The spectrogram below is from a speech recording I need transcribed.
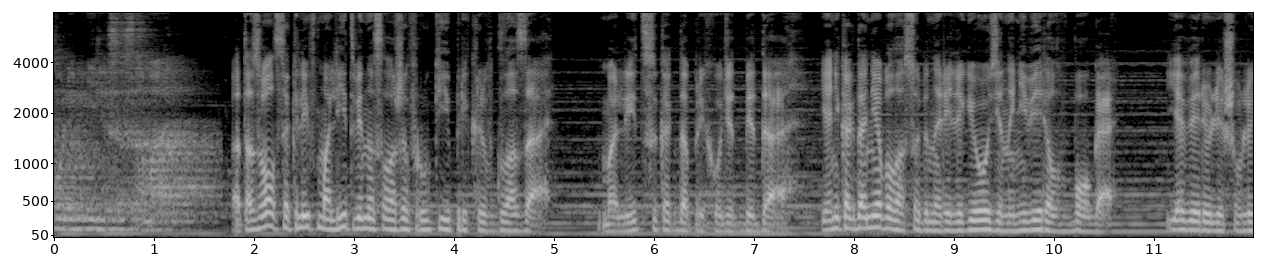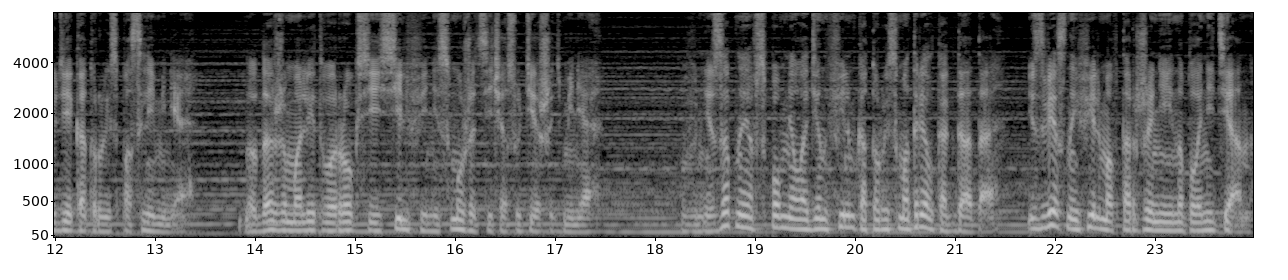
воле Милиса сама», — отозвался Клифф молитвенно, сложив руки и прикрыв глаза. «Молиться, когда приходит беда. Я никогда не был особенно религиозен и не верил в Бога. Я верю лишь в людей, которые спасли меня. Но даже молитва Рокси и Сильфи не сможет сейчас утешить меня». Внезапно я вспомнил один фильм, который смотрел когда-то. Известный фильм о вторжении инопланетян.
